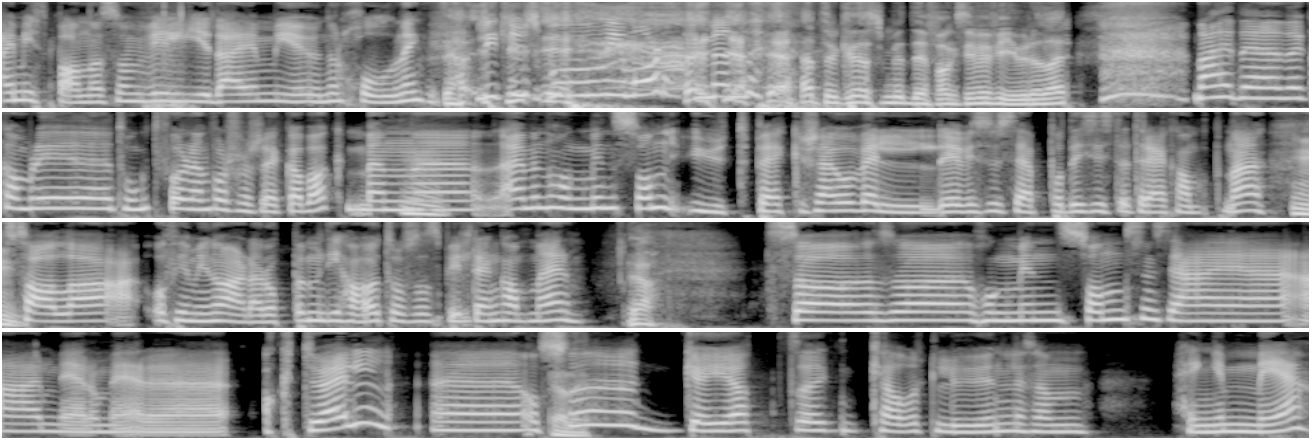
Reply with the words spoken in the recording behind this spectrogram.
ei midtbane som vil gi deg mye underholdning. Ja, ikke- Litt hvor mye mål, men Jeg tror ikke det er så mye defensive fibre der. Nei, det, det kan bli tungt for den forsvarsrekka bak. Men, Mm. eh, nei, men Hong Min Son utpeker seg jo veldig, hvis du ser på de siste tre kampene. Mm. Salah og Firmino er der oppe, men de har jo tross alt spilt en kamp mer. Ja. Så, så Hong Min Son syns jeg er mer og mer eh, aktuell. Eh, også gøy at eh, Calvert Lewin liksom henger med.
